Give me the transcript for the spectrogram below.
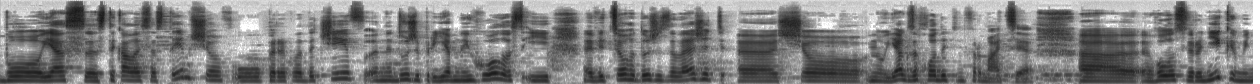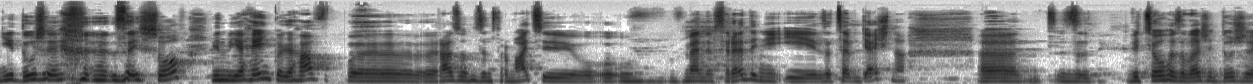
Бо я стикалася з тим, що у перекладачів не дуже приємний голос, і е, від цього дуже залежить, е, що ну як заходить інформація. Е, Голос Вероніки мені дуже зайшов. Він м'ягенько лягав разом з інформацією в мене всередині, і за це вдячна. Від цього залежить дуже,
